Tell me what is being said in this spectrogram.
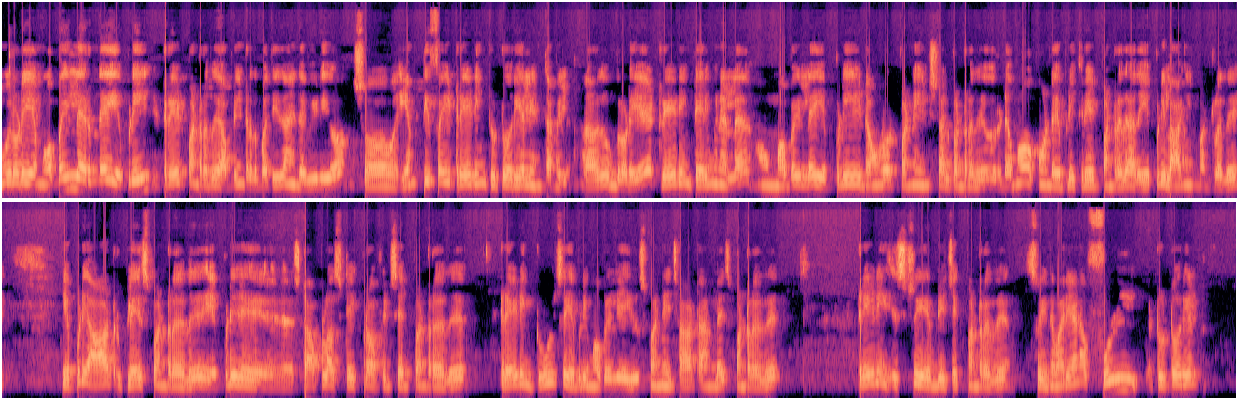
உங்களுடைய மொபைல்ல இருந்தே எப்படி ட்ரேட் பண்றது அப்படின்றத பத்தி தான் இந்த video so MT five trading tutorial in Tamil. அதாவது உங்களுடைய ட்ரேடிங் டெர்மினல்ல உங்க மொபைல்ல எப்படி டவுன்லோட் பண்ணி இன்ஸ்டால் பண்றது ஒரு டெமோ அக்கௌண்ட்டை எப்படி கிரியேட் பண்றது அதை எப்படி லாகின் பண்றது எப்படி ஆர்டர் பிளேஸ் பண்றது எப்படி stop loss take profit set பண்றது ட்ரேடிங் டூல்ஸை எப்படி மொபைல்லே யூஸ் பண்ணி சார்ட்டை அனலைஸ் பண்றது ட்ரேடிங் ஹிஸ்ட்ரி எப்படி செக் பண்ணுறது ஸோ இந்த மாதிரியான ஃபுல் டுட்டோரியல்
